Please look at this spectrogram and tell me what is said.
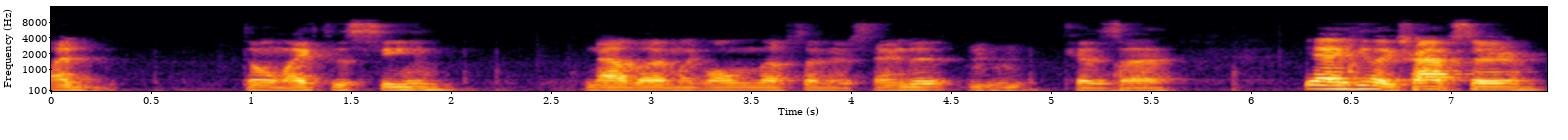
I don't like this scene. Now that I'm like old enough to understand it, because uh, yeah, he like traps her.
